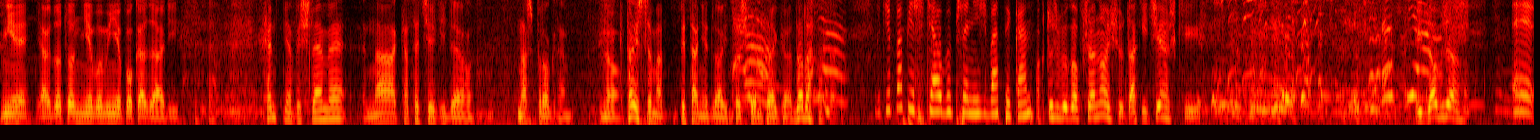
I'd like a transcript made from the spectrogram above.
Nie, jak dotąd nie, bo mi nie pokazali. Chętnie wyślemy na kasecie wideo nasz program. No. Kto jeszcze ma pytanie dla Ojca Świętego? No, no. Gdzie papież chciałby przenieść Watykan? A któż by go przenosił, taki ciężki? I dobrze, E,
